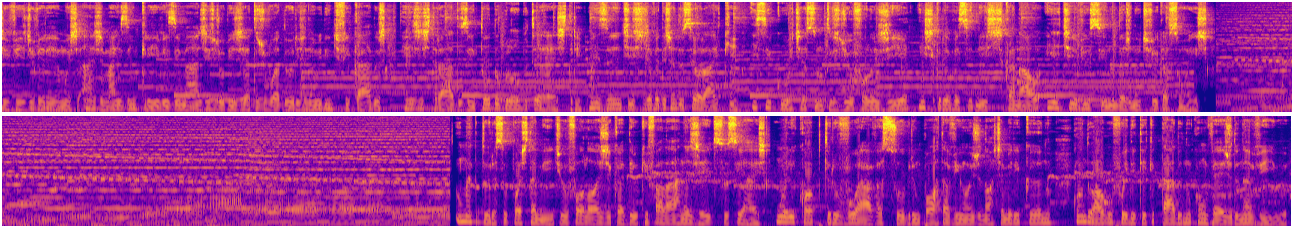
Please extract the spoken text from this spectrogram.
Neste vídeo veremos as mais incríveis imagens de objetos voadores não identificados registrados em todo o globo terrestre. Mas antes, já vai deixando o seu like e se curte assuntos de ufologia, inscreva-se neste canal e ative o sino das notificações. Uma captura supostamente ufológica deu que falar nas redes sociais. Um helicóptero voava sobre um porta-aviões norte-americano quando algo foi detectado no convés do navio.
